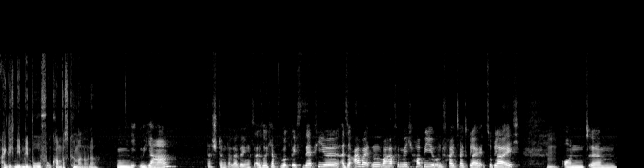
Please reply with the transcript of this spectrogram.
eigentlich neben dem Beruf um kaum was kümmern, oder? Ja, das stimmt allerdings. Also ich habe wirklich sehr viel, also Arbeiten war für mich Hobby und Freizeit gleich, zugleich. Hm. Und ähm,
